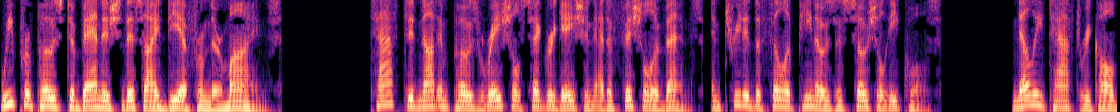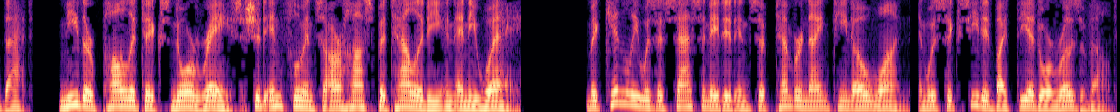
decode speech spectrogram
"We propose to banish this idea from their minds." Taft did not impose racial segregation at official events, and treated the Filipinos as social equals. Nellie Taft recalled that, "...neither politics nor race should influence our hospitality in any way." McKinley was assassinated in September 1901, and was succeeded by Theodore Roosevelt.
